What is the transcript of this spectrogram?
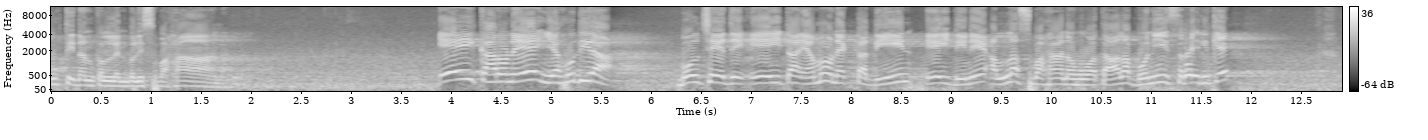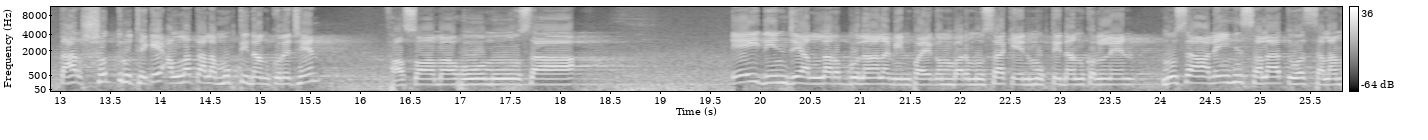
মুক্তি দান করলেন বলি সুবাহান এই কারণে ইহুদিরা বলছে যে এইটা এমন একটা দিন, এই দিনে আল্লাহ তাআলা বনি ইসরাইলকে তার শত্রু থেকে আল্লাহ তাআলা মুক্তি দান করেছেন। ফাসামাহু মুসা। এই দিন যে আল্লাহ রব্বুল আলমিন পয়গম্বর মুসাকে মুক্তি দান করলেন, মুসা আলিহি সালাম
